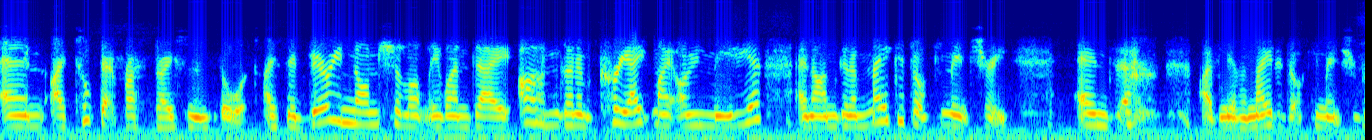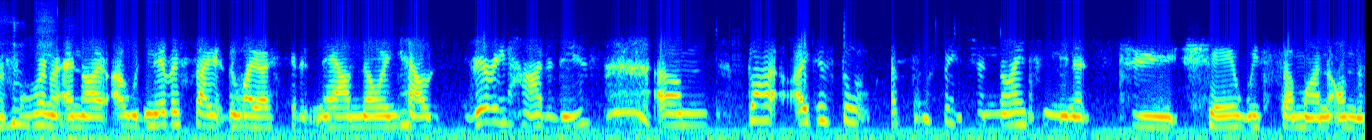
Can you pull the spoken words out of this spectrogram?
And I took that frustration and thought, I said very nonchalantly one day, oh, I'm going to create my own media and I'm going to make a documentary. And uh, I've never made a documentary before, and, and I, I, would never say it the way I said it now, knowing how very hard it is. Um, but I just thought a full feature, 90 minutes to share with someone on the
